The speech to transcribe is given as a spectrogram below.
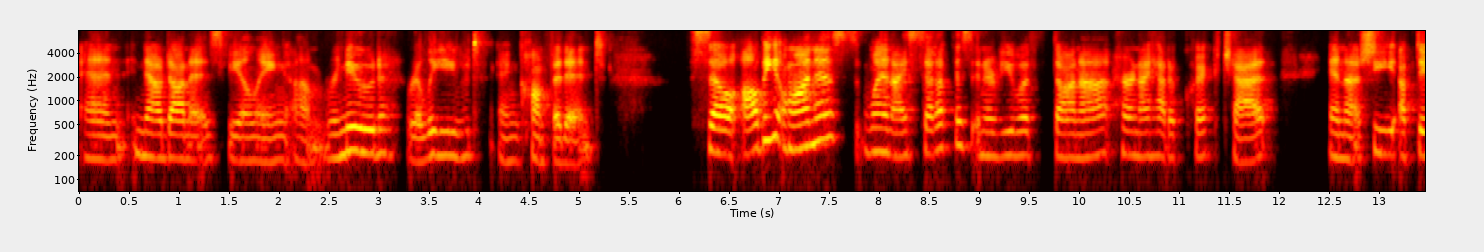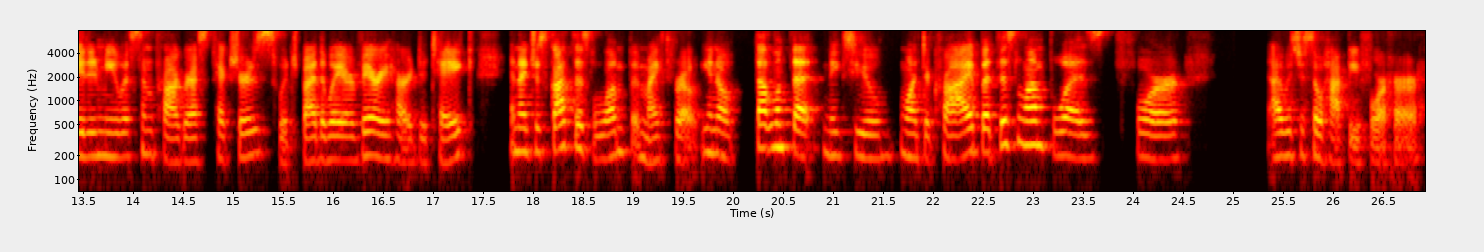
And now Donna is feeling um, renewed, relieved, and confident. So I'll be honest, when I set up this interview with Donna, her and I had a quick chat, and uh, she updated me with some progress pictures, which, by the way, are very hard to take. And I just got this lump in my throat, you know, that lump that makes you want to cry. But this lump was for, I was just so happy for her.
